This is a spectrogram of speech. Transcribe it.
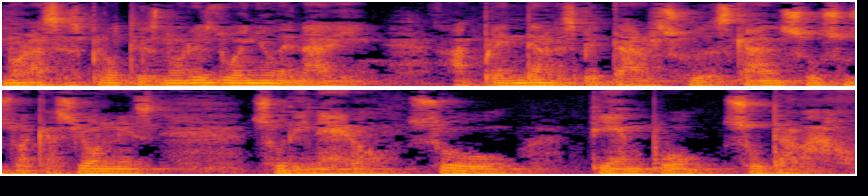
No las explotes, no eres dueño de nadie. Aprende a respetar su descanso, sus vacaciones, su dinero, su tiempo, su trabajo.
